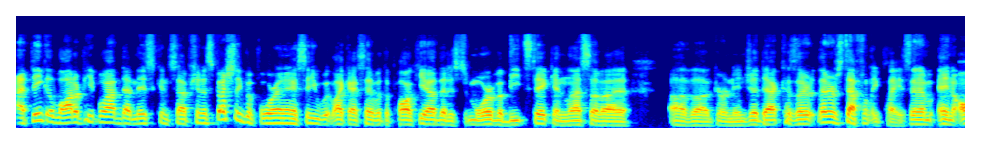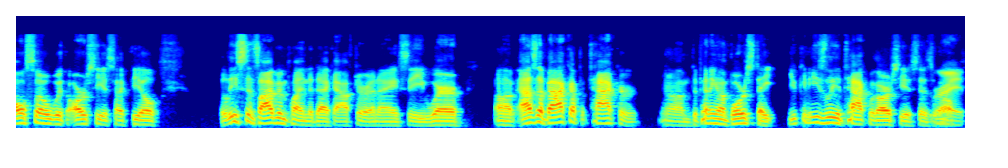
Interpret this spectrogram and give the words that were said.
I think a lot of people have that misconception, especially before NIC. Like I said with the Palkia, that it's more of a beat stick and less of a of a Greninja deck because there there's definitely plays, and and also with Arceus, I feel at least since I've been playing the deck after NIC, where uh, as a backup attacker, um, depending on board state, you can easily attack with Arceus as well. Right.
